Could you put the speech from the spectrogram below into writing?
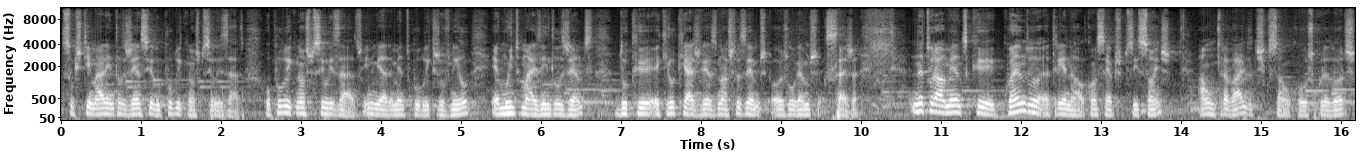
subestimar a inteligência do público não especializado. O público não especializado, e nomeadamente o público juvenil, é muito mais inteligente do que aquilo que às vezes nós fazemos ou julgamos que seja. Naturalmente que quando a Trienal concebe exposições, há um trabalho de discussão com os curadores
